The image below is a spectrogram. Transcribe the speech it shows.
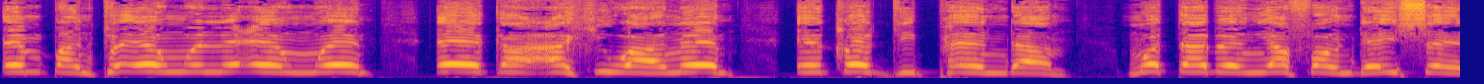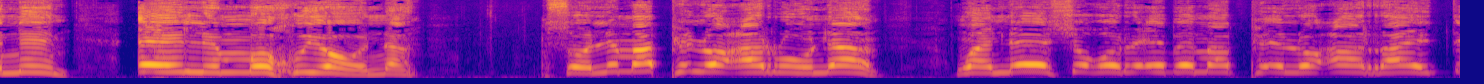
Empa ntho e nngwe le e nngwe e ka agiwang e tlo dependa mo tabeng ya foundation e leng mo go yona. So le maphelo a rona ngwanesho gore e be maphelo a right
